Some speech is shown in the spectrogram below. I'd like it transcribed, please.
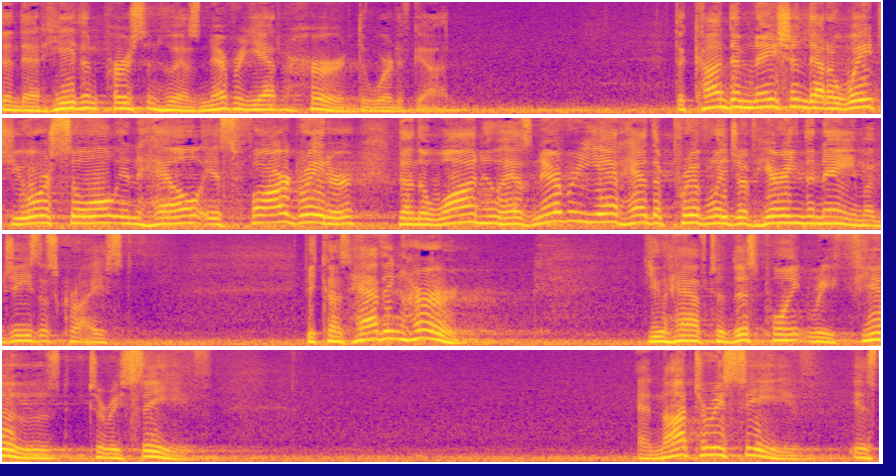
than that heathen person who has never yet heard the Word of God. The condemnation that awaits your soul in hell is far greater than the one who has never yet had the privilege of hearing the name of Jesus Christ. Because having heard, you have to this point refused to receive. And not to receive is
